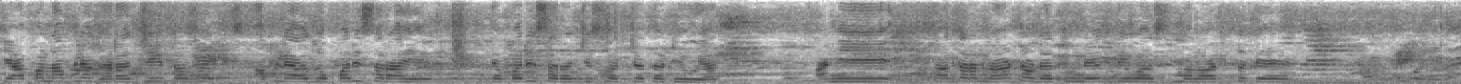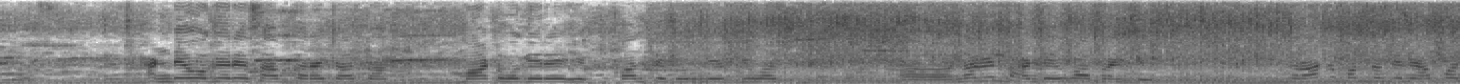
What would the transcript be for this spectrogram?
की आपण आपल्या घराची तसंच आपल्या जो परिसर आहे त्या परिसराची स्वच्छता ठेवूयात. आणि साधारण आठवड्यातून एक दिवस मला वाटतं ते हंडे वगैरे साफ करायचे असतात माठ वगैरे हे पालते करून एक दिवस नवीन भांडे वापरायचे. तर अशा पद्धतीने आपण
